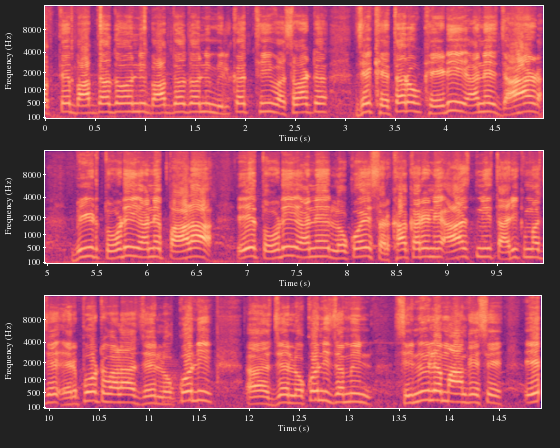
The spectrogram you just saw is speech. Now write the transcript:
વખતે બાપદાદાઓની બાપદાદાઓની મિલકતથી વસવાટ જે ખેતરો ખેડી અને ઝાડ, બીડ તોડી અને પાળા એ તોડી અને લોકોએ સરખા કરીને આજની તારીખમાં જે એરપોર્ટવાળા જે લોકોની જે લોકોની જમીન સિનવીલે માંગે છે, એ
